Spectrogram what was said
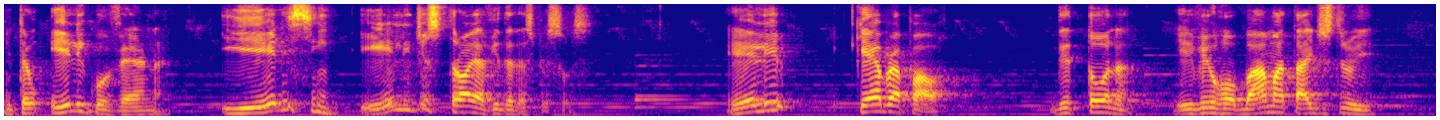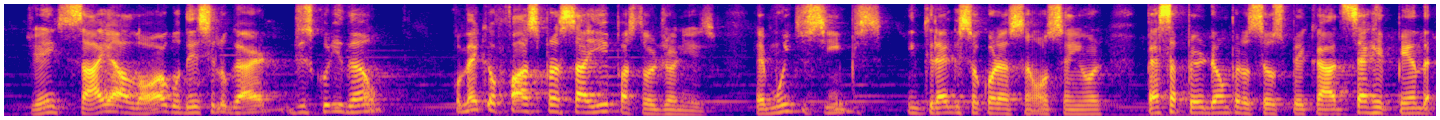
Então ele governa e ele sim, ele destrói a vida das pessoas. Ele quebra pau, detona. Ele veio roubar, matar e destruir. Gente, saia logo desse lugar de escuridão. Como é que eu faço para sair, pastor Dionísio? É muito simples. Entregue seu coração ao Senhor, peça perdão pelos seus pecados, se arrependa,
